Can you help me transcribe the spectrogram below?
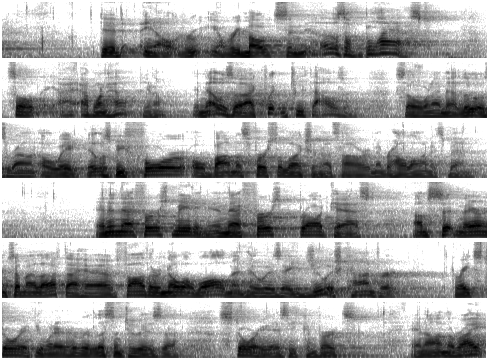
Did you know, re, you know remotes, and it was a blast. So I, I want to help. You know, and that was, uh, I quit in 2000. So when I met Lou, it was around 08. It was before Obama's first election. That's how I remember how long it's been. And in that first meeting, in that first broadcast, I'm sitting there, and to my left, I have Father Noah Waldman, who is a Jewish convert. Great story if you want to ever listen to his uh, story as he converts. And on the right,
